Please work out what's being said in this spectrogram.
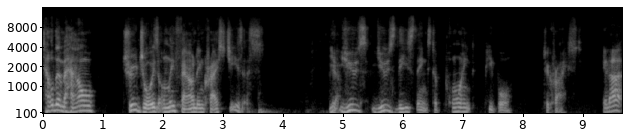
tell them how true joy is only found in christ jesus yeah. use use these things to point people to christ and I,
